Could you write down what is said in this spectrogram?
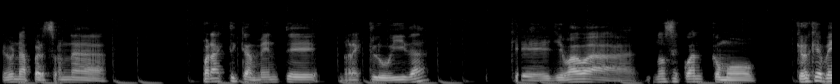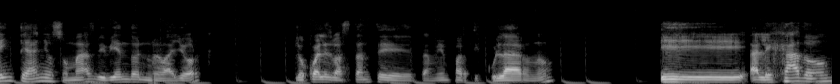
Era una persona prácticamente recluida, que llevaba no sé cuánto, como creo que 20 años o más viviendo en Nueva York, lo cual es bastante también particular, ¿no? Y alejado,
